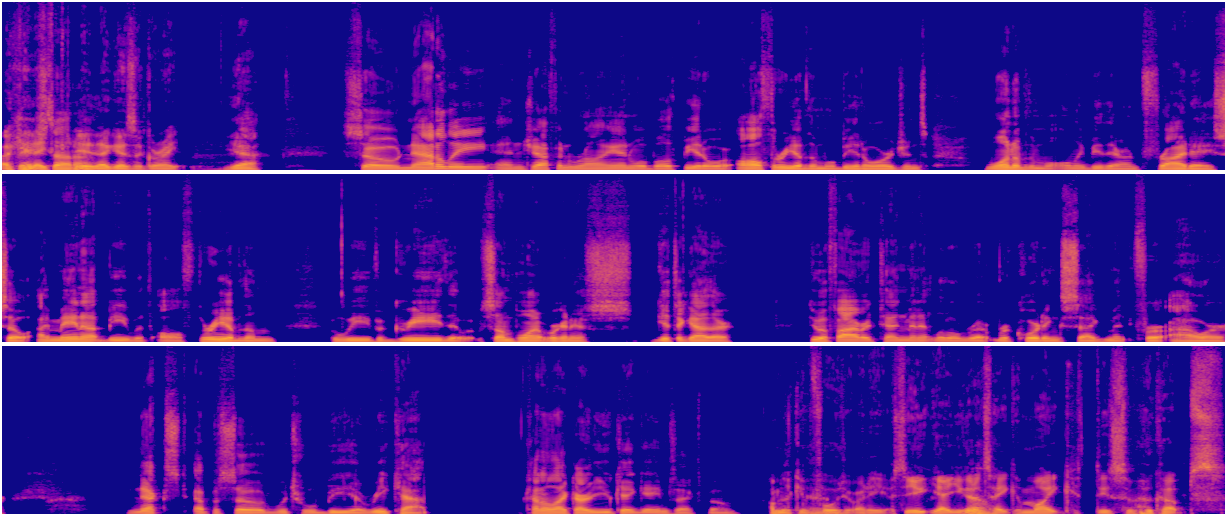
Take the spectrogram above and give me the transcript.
Okay, they, yeah, on- those guys are great. Yeah. So Natalie and Jeff and Ryan will both be at all three of them will be at Origins. One of them will only be there on Friday, so I may not be with all three of them. But we've agreed that at some point we're going to get together, do a five or ten minute little re- recording segment for our next episode, which will be a recap, kind of like our UK Games Expo. I'm looking Yeah. forward to it already. So you, yeah, you're going to take mic, do some hookups,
